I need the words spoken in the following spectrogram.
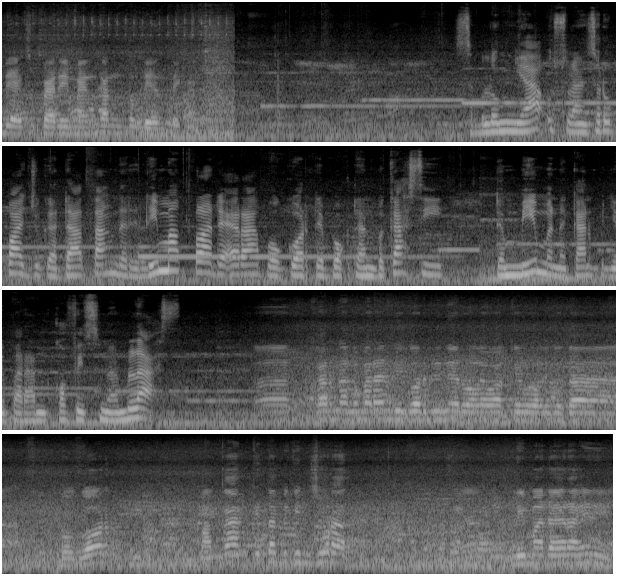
dieksperimenkan untuk dihentikan. Sebelumnya, usulan serupa juga datang dari lima kepala daerah Bogor, Depok, dan Bekasi demi menekan penyebaran COVID-19. Uh, karena kemarin dikoordinir oleh Wakil Wali Kota Bogor, maka kita bikin surat lima daerah ini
